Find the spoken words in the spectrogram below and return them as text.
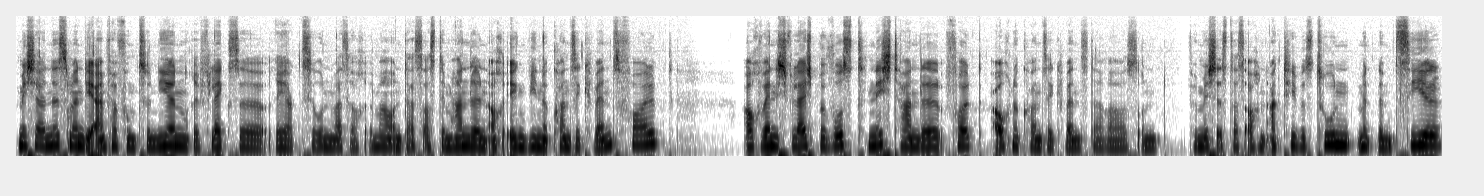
Mechanismen, die einfach funktionieren, Reflexe, Reaktionen, was auch immer, und dass aus dem Handeln auch irgendwie eine Konsequenz folgt. Auch wenn ich vielleicht bewusst nicht handle, folgt auch eine Konsequenz daraus. Und für mich ist das auch ein aktives Tun mit einem Ziel,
